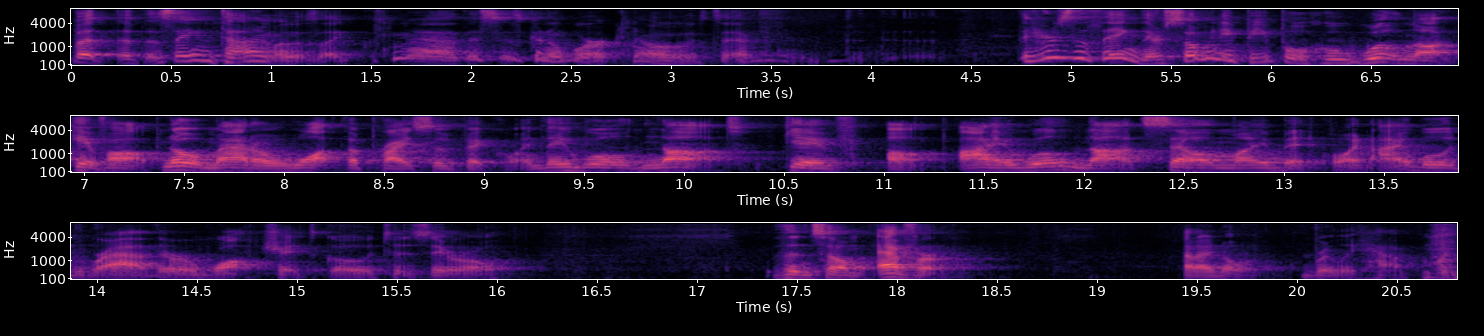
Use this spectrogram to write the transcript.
but at the same time I was like, nah, this is gonna work. No, here's the thing: there's so many people who will not give up, no matter what the price of Bitcoin. They will not give up. I will not sell my Bitcoin. I would rather watch it go to zero than some ever. And I don't really have much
